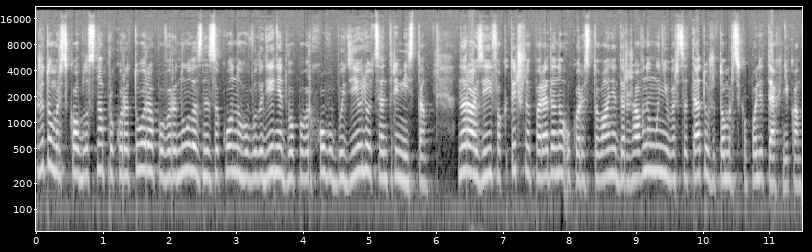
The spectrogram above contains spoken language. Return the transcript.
Житомирська обласна прокуратура повернула з незаконного володіння двоповерхову будівлю у центрі міста. Наразі її фактично передано у користування Державному університету Житомирська політехніка.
